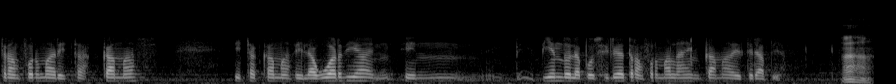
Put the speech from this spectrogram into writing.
transformar estas camas estas camas de la guardia en, en viendo la posibilidad de transformarlas en camas de terapia. Ajá.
